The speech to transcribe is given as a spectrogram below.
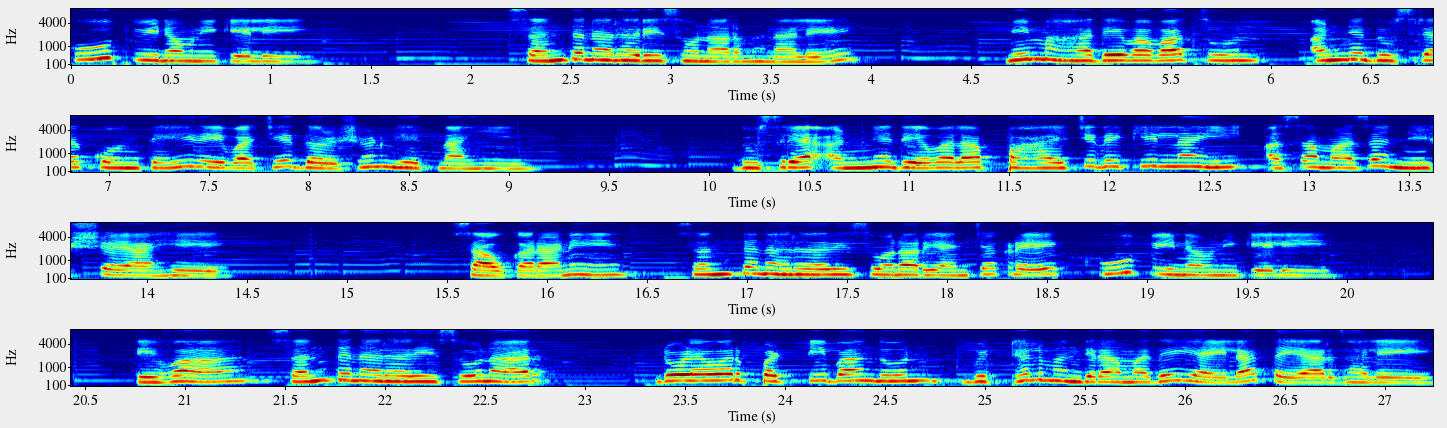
खूप विनवणी केली. संत नरहरी सोनार म्हणाले मी महादेवा वाचून अन्य दुसऱ्या कोणत्याही देवाचे दर्शन घेत नाही. दुसऱ्या अन्य देवाला पाहायचे देखील नाही असा माझा निश्चय आहे. सावकाराने संत नरहरी सोनार यांच्याकडे खूप विनवणी केली. तेव्हा संत नरहरी सोनार डोळ्यावर पट्टी बांधून विठ्ठल मंदिरामध्ये यायला तयार झाले.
